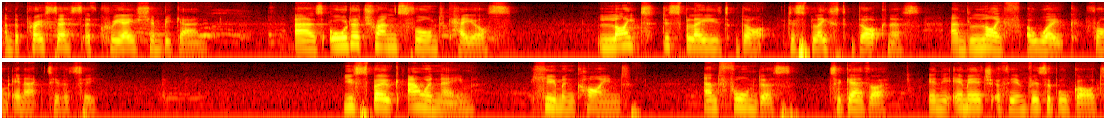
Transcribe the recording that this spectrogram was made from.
and the process of creation began. As order transformed chaos, light dark, displaced darkness, and life awoke from inactivity. You spoke our name, humankind, and formed us together in the image of the invisible God,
